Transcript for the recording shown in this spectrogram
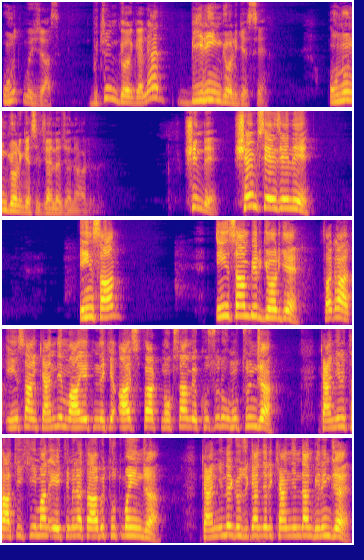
unutmayacağız. Bütün gölgeler birin gölgesi. Onun gölgesi Celle Celaluhu. Şimdi Şems-i Ezeli insan insan bir gölge. Fakat insan kendi mahiyetindeki aç, fark, noksan ve kusuru unutunca, kendini tahkik iman eğitimine tabi tutmayınca, kendinde gözükenleri kendinden bilince,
